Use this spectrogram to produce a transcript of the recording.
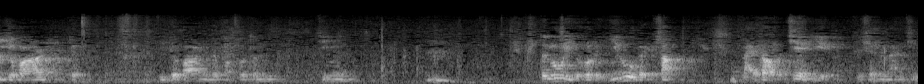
一九八二年对，一九八二年的广州登陆，金庸登陆以后呢，一路北上，来到了建业，就现在南京。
